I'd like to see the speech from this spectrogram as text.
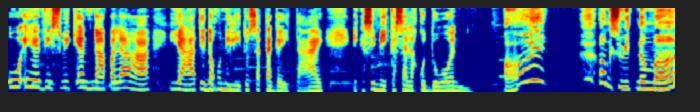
Oo eh, this weekend nga pala ha, ihahatid ako ni Lito sa Tagaytay. Eh kasi may kasal ako doon. Ay, ang sweet naman.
